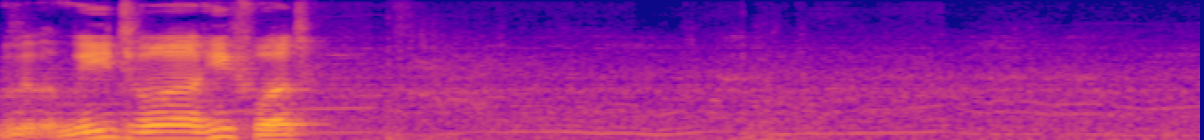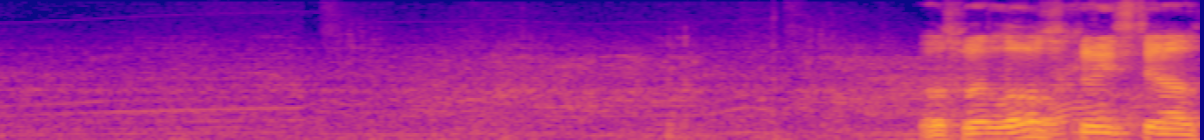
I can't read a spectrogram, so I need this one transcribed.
mit, wo er hinfährt. Was war denn los, Christian?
